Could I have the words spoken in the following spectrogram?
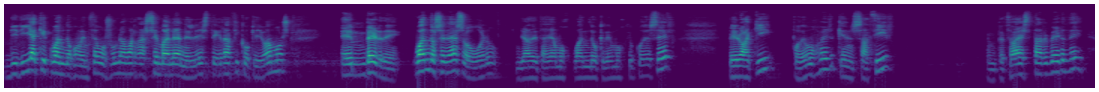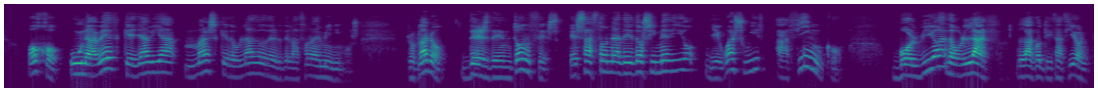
Diría que cuando comenzamos una barra semanal en este gráfico que llevamos en verde, ¿cuándo será eso? Bueno, ya detallamos cuándo creemos que puede ser, pero aquí podemos ver que en SACIR empezó a estar verde, ojo, una vez que ya había más que doblado desde la zona de mínimos. Pero claro, desde entonces, esa zona de y medio llegó a subir a 5. Volvió a doblar la cotización.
